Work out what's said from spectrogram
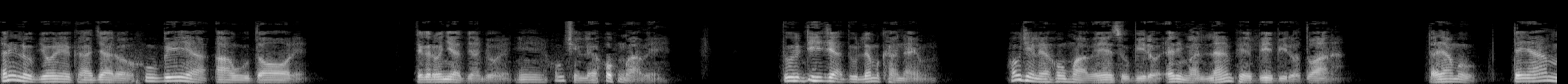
အဲ့ဒီလိုပြောတဲ့အခါကျတော့ဟူပေးရအာဟုတော်တဲ့တကယ်တော့ညက်ပြန်ပြောတယ်အင်းဟုတ်ချင်လဲဟုတ်မှာပဲသူအတိအကျသူလက်မခံနိုင်ဘူးဟုတ်ချင်လဲဟုတ်မှာပဲဆိုပြီးတော့အဲ့ဒီမှာလမ်းဖယ်ပေးပြီးတော့သွားတာ ဒါကြောင့်မို့တရားမ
